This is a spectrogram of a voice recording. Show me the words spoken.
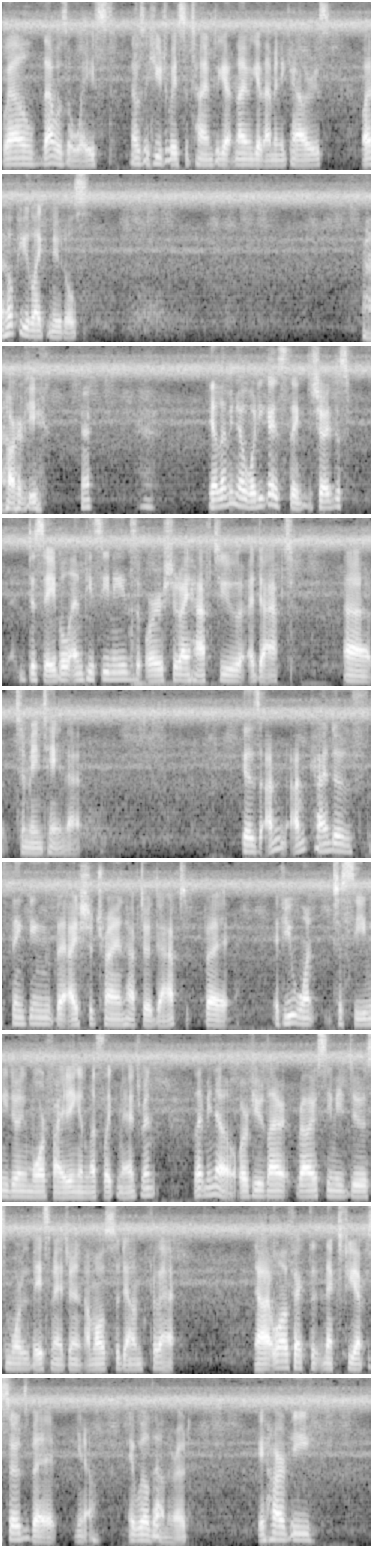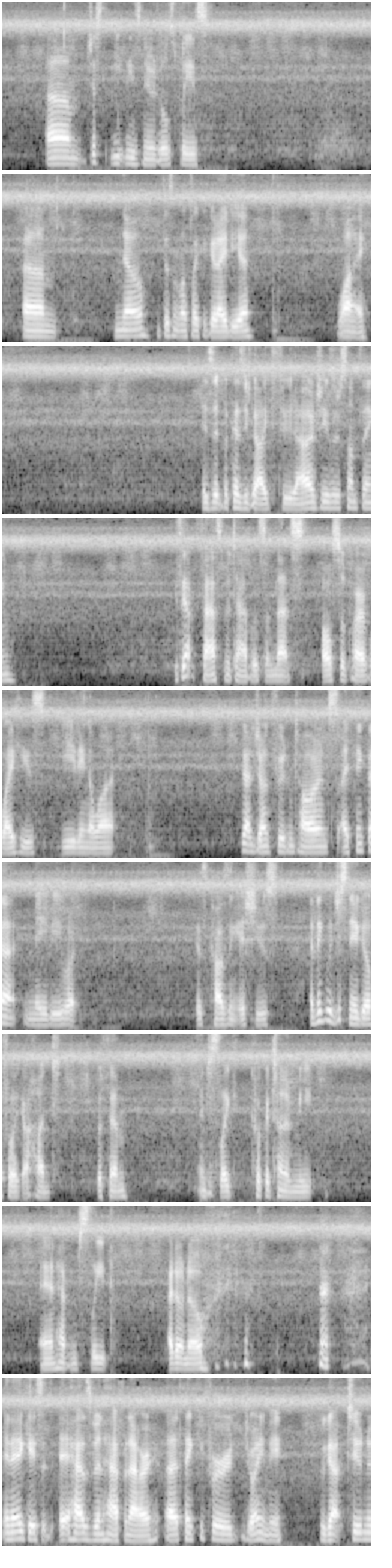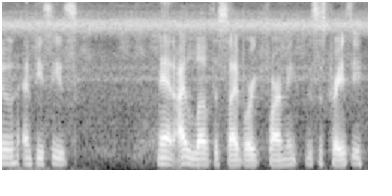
Well, that was a waste. That was a huge waste of time to get not even get that many calories. Well, I hope you like noodles. Harvey. yeah, let me know. What do you guys think? Should I just disable NPC needs or should I have to adapt uh, to maintain that? Because I'm I'm kind of thinking that I should try and have to adapt, but if you want to see me doing more fighting and less like management, let me know. Or if you'd rather see me do some more of the base management, I'm also down for that. Now, it won't affect the next few episodes, but, it, you know, it will down the road. Okay, Harvey, um, just eat these noodles, please. Um, no, it doesn't look like a good idea. Why? Is it because you've got like food allergies or something? He's got fast metabolism. That's also part of why he's eating a lot. Got junk food intolerance. I think that may be what is causing issues. I think we just need to go for like a hunt with him and just like cook a ton of meat and have him sleep. I don't know. In any case, it, it, has been half an hour. Uh, thank you for joining me. We got two new NPCs. Man, I love the cyborg farming. This is crazy.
